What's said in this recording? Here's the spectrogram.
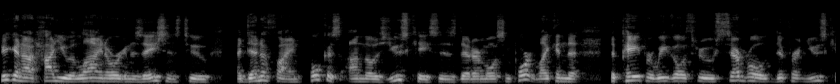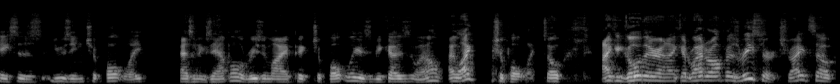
figuring out how do you align organizations to identify and focus on those use cases that are most important. Like in the, the paper, we go through several different use cases using Chipotle as an example. The reason why I picked Chipotle is because, well, I like Chipotle. So I could go there and I could write it off as research, right? So,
